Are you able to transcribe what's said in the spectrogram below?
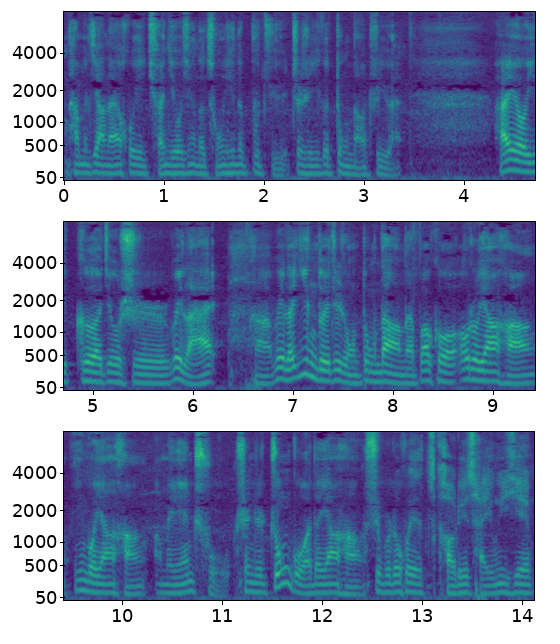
他们将来会全球性的重新的布局，这是一个动荡之源。还有一个就是未来啊，为了应对这种动荡呢，包括欧洲央行、英国央行、美联储，甚至中国的央行，是不是都会考虑采用一些？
